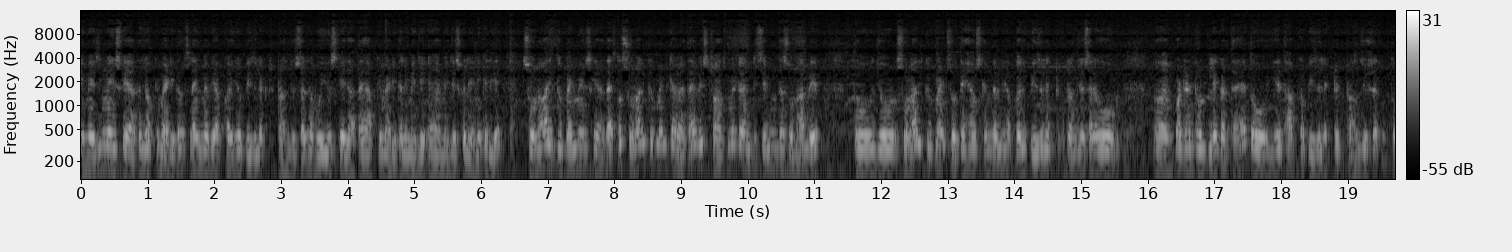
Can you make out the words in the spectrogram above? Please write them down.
इमेजिंग में यूज़ किया जाता है, जो आपकी मेडिकल लाइन में भी आपका जो इलेक्ट्रिक ट्रांसड्यूसर है, वो यूज़ किया जाता है आपकी मेडिकल इमेजेस को लेने के लिए। सोनार इक्विपमेंट में यूज़ किया जाता है। तो सोनार इक्विपमेंट क्या रहता है? Which transmit and receiving the sonar wave तो जो सोनार इक्विपमेंट्स होते हैं, उसके अंदर भी आपका जो पीजो इलेक्ट्रिक ट्रांसड्यूसर है, वो इंपॉर्टेंट रोल प्ले करता है तो ये था आपका पीज इलेक्ट्रिक ट्रांसड्यूसर तो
